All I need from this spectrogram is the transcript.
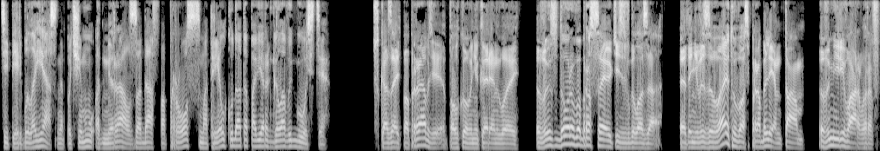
Теперь было ясно, почему адмирал, задав вопрос, смотрел куда-то поверх головы гостя. «Сказать по правде, полковник Эренвой, вы здорово бросаетесь в глаза. Это не вызывает у вас проблем там, в мире варваров?»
